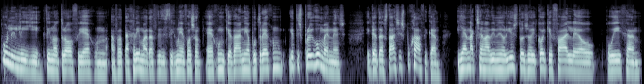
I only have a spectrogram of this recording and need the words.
Πολύ λίγοι κτηνοτρόφοι έχουν αυτά τα χρήματα αυτή τη στιγμή εφόσον έχουν και δάνεια που τρέχουν για τις προηγούμενες εγκαταστάσεις που χάθηκαν. Για να ξαναδημιουργήσει το ζωικό κεφάλαιο που είχαν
